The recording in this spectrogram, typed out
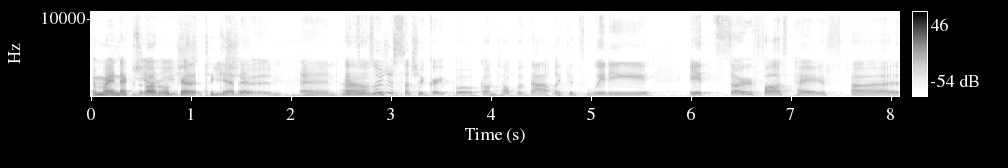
my next yeah, Audible sh- credit to get it. and it's also Um, just such a great book on top of that like it's witty it's so fast paced uh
